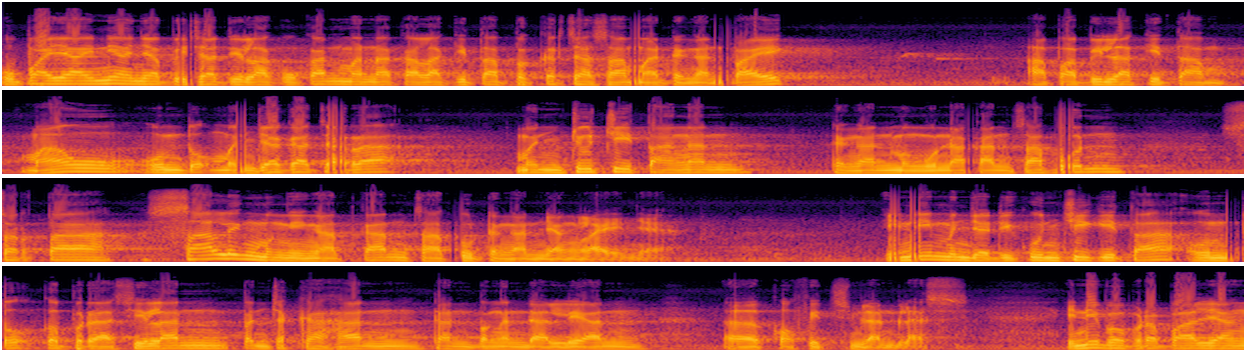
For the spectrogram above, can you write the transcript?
Upaya ini hanya bisa dilakukan manakala kita bekerja sama dengan baik, apabila kita mau untuk menjaga jarak, mencuci tangan dengan menggunakan sabun, serta saling mengingatkan satu dengan yang lainnya. Ini menjadi kunci kita untuk keberhasilan pencegahan dan pengendalian eh, COVID-19. Ini beberapa hal yang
